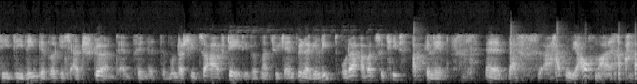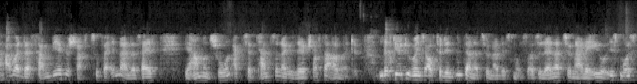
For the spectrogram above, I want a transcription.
die die Linke wirklich als störend empfindet. Im Unterschied zur AfD. Die wird natürlich entweder geliebt oder aber zutiefst abgelehnt. Äh, das hatten wir auch mal, aber das haben wir geschafft zu verändern. Das heißt, wir haben uns schon Akzeptanz in der Gesellschaft erarbeitet. Und das gilt übrigens auch für den Internationalismus, also der nationale Egoismus.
